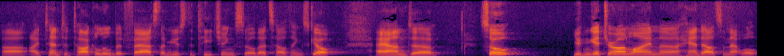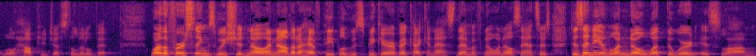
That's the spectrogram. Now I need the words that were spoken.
Uh, I tend to talk a little bit fast. I'm used to teaching, so that's how things go. And uh, so you can get your online uh, handouts, and that will, will help you just a little bit. One of the first things we should know, and now that I have people who speak Arabic, I can ask them if no one else answers. Does anyone know what the word Islam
